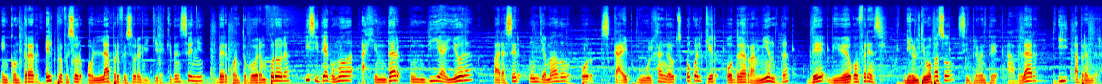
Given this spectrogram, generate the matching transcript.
encontrar el profesor o la profesora que quieres que te enseñe, ver cuánto cobran por hora y si te acomoda, agendar un día y hora para hacer un llamado por Skype, Google Hangouts o cualquier otra herramienta de videoconferencia. Y el último paso, simplemente hablar y aprender.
